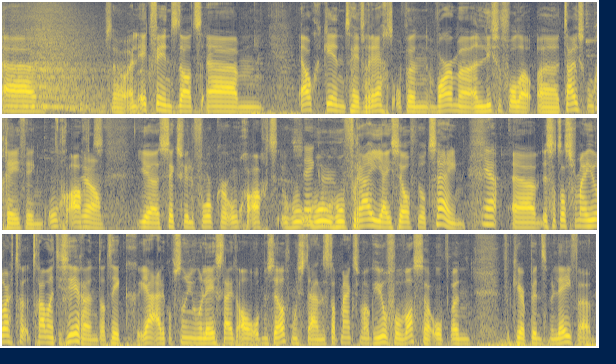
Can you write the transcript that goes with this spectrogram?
Ehm, zo. En ik vind dat ehm, elk kind heeft recht op een warme en liefdevolle eh, thuisomgeving. Ongeacht Ja. je seksuele voorkeur, ongeacht hoe, hoe, hoe vrij jij zelf wilt zijn. Ja. Eh, dus dat was voor mij heel erg tra- traumatiserend. Dat ik ja, eigenlijk op zo'n jonge leeftijd al op mezelf moest staan. Dus dat maakte me ook heel volwassen op een verkeerd punt in mijn leven.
